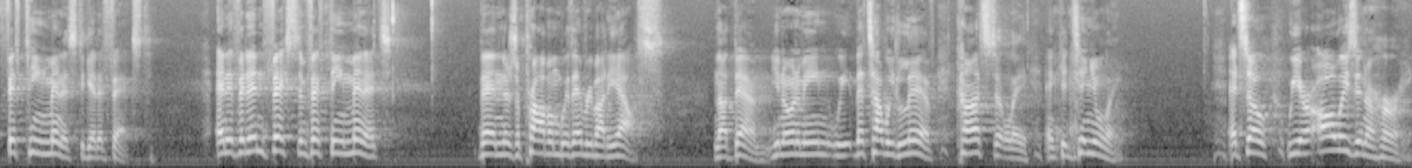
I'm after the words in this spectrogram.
15 minutes to get it fixed. And if it isn't fixed in 15 minutes, then there's a problem with everybody else, not them. You know what I mean? We, that's how we live constantly and continually. And so we are always in a hurry.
